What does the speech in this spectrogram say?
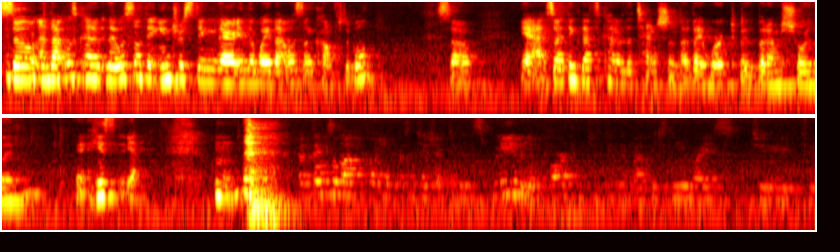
So and that was kind of there was something interesting there in the way that was uncomfortable. So yeah, so I think that's kind of the tension that they worked with, but I'm sure that he's yeah. Mm. But thanks a lot for your presentation. I think it's really important to think about these new ways to to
